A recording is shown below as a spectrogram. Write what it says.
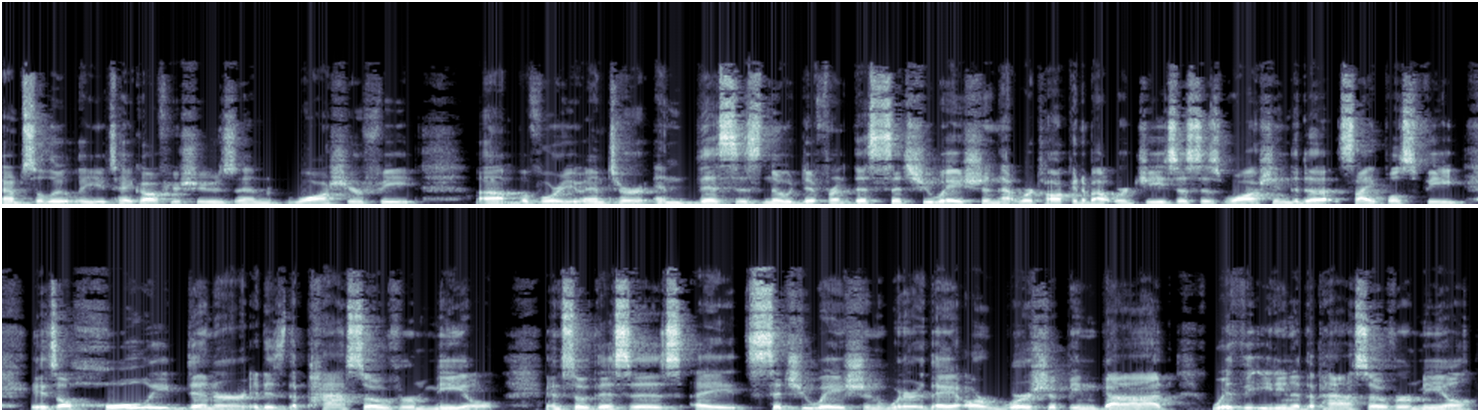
Absolutely. You take off your shoes and wash your feet uh, before you enter. And this is no different. This situation that we're talking about, where Jesus is washing the disciples' feet, is a holy dinner. It is the Passover meal. And so this is a situation where they are worshiping God with the eating of the Passover meal,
